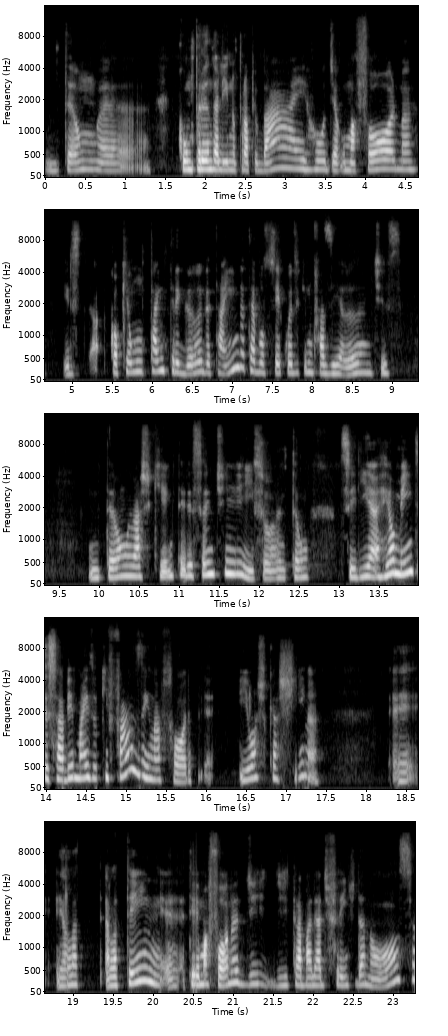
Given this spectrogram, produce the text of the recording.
Então, uh, comprando ali no próprio bairro, de alguma forma, eles, qualquer um está entregando, está indo até você, coisa que não fazia antes. Então, eu acho que é interessante isso. Então, seria realmente saber mais o que fazem lá fora. E eu acho que a China, é, ela, ela tem, é, tem uma forma de, de trabalhar diferente da nossa,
